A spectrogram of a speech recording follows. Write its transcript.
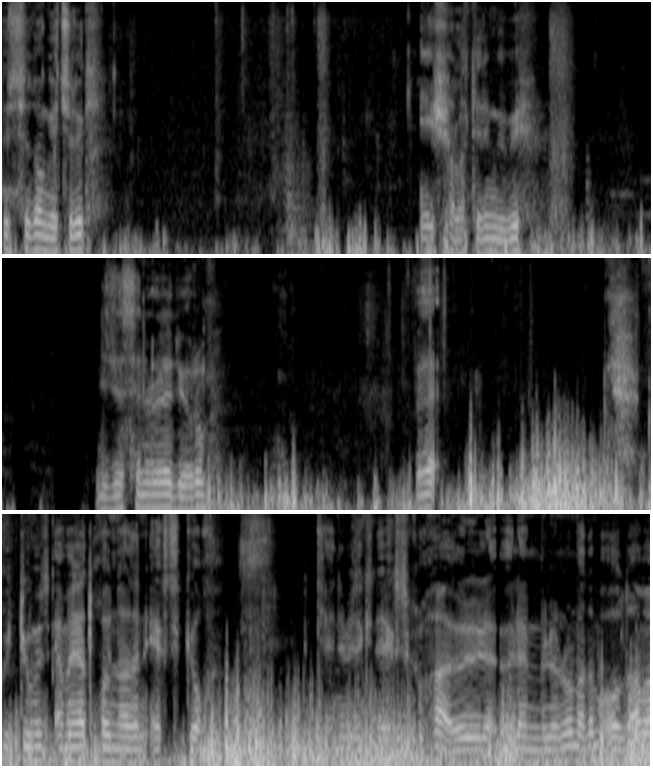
bir sezon geçirdik. İnşallah dediğim gibi nice seneler diyorum. Ve güttüğümüz emanet koyunlardan eksik yok. Kendimizinkinden eksik yok. Ha öyle ölen milyon olmadı mı? Oldu ama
